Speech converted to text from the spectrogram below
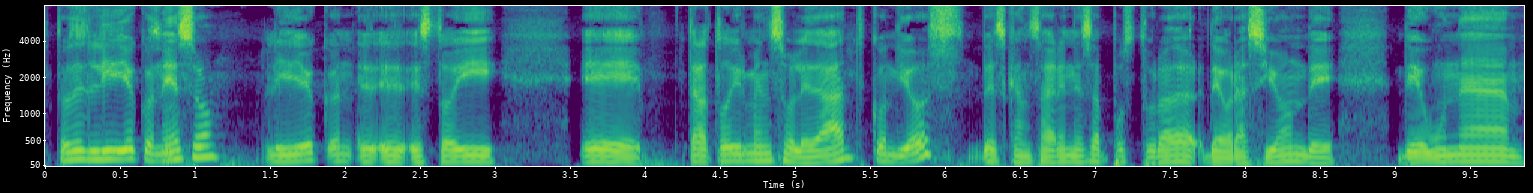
Entonces lidio con Sí. eso, lidio con, eh, estoy, eh, trato de irme en soledad con Dios, descansar en esa postura de, oración, de, de una,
